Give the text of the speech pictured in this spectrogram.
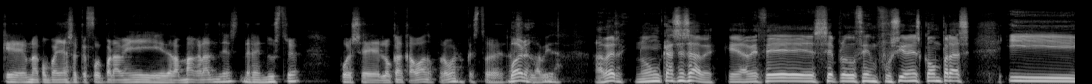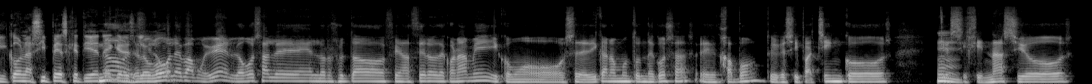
que una compañía eso que fue para mí de las más grandes de la industria, pues eh, lo que ha acabado. Pero bueno, que esto es, Bueno. la vida. A ver, nunca se sabe, que a veces se producen fusiones, compras y con las IPs que tiene, No, que desde si luego... le va muy bien. Luego salen los resultados financieros de Konami y como se dedican a un montón de cosas en Japón, que si pachincos, que Mm. si gimnasios,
